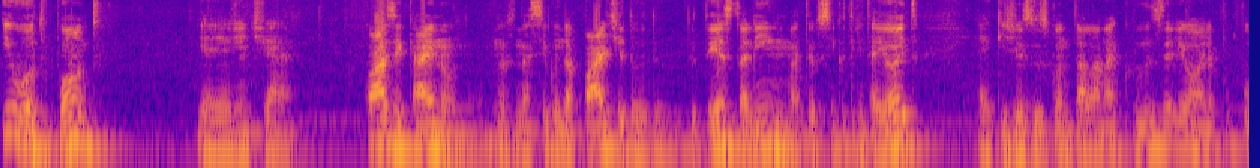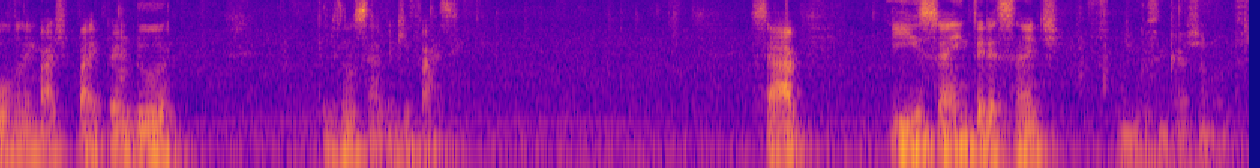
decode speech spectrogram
E o outro ponto, e aí a gente já quase cai no, no, na segunda parte do, do, do, texto ali, em Mateus 5,38, é que Jesus, quando está lá na cruz, ele olha para o povo lá embaixo, Pai, perdoa, que eles não sabem o que fazem. Sabe? E isso é interessante. Nunca se encaixa no outro.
